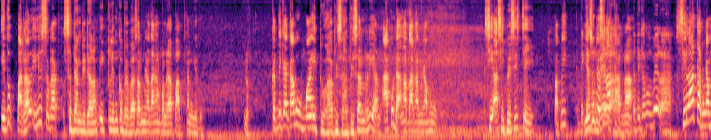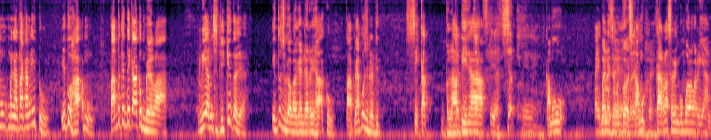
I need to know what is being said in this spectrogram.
Itu padahal ini sedang, sedang di dalam iklim kebebasan menyatakan pendapat kan gitu. Loh ketika kamu maido habis-habisan Rian aku tidak ngatakan kamu si A si B si C tapi ya sudah membela, silakan. Nah. Ketika membela. Silakan kamu menyatakan itu itu hakmu. Tapi ketika aku membela Rian sedikit aja itu juga bagian dari hakku. Tapi aku sudah disikat belatinya. Iya. Ini. Kamu manajemen gitu, bos. Kamu bos. karena sering kumpul sama Rian.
